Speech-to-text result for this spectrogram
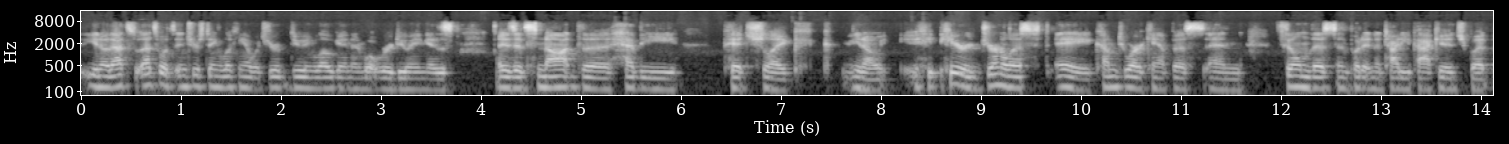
you know that's that's what's interesting looking at what you're doing logan and what we're doing is is it's not the heavy pitch like you know here journalist a come to our campus and film this and put it in a tidy package but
